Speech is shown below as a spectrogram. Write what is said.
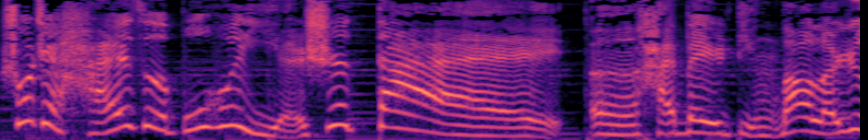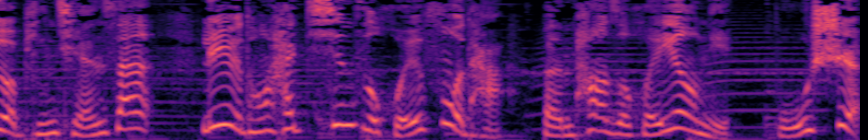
说这孩子不会也是带……呃，还被顶到了热评前三。李雨桐还亲自回复他：“本胖子回应你，不是。”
